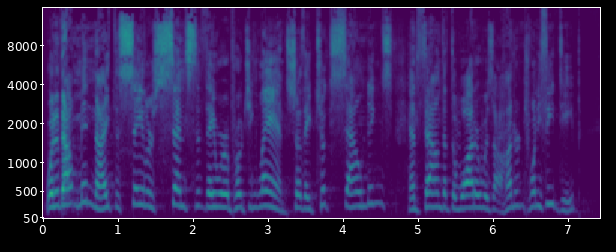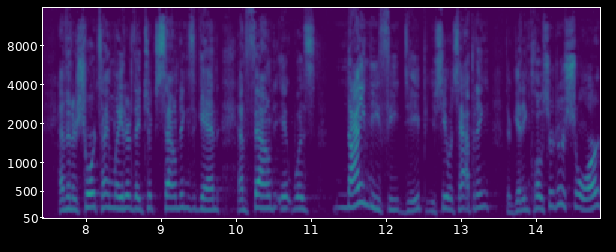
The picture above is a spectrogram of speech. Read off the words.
When about midnight, the sailors sensed that they were approaching land. So they took soundings and found that the water was 120 feet deep. And then a short time later, they took soundings again and found it was 90 feet deep. You see what's happening? They're getting closer to shore.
